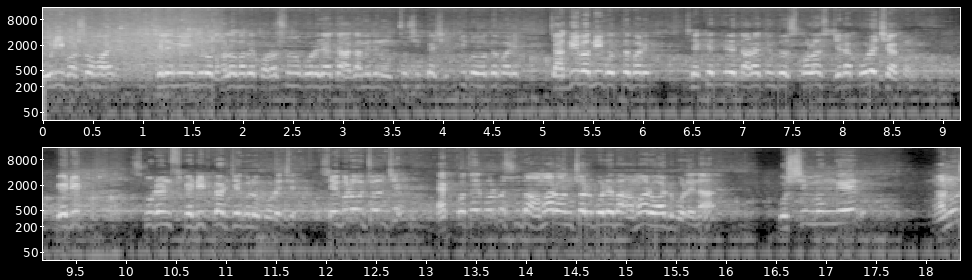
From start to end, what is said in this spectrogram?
গরিব হয়, ছেলে মেয়েগুলো ভালোভাবে পড়াশুনো করে যাতে আগামী দিন উচ্চশিক্ষায় শিক্ষিত হতে পারে, চাকরি বাকরি করতে পারে, সেক্ষেত্রে তারা কিন্তু স্কলার যেটা করেছে এখন ক্রেডিট স্টুডেন্টস ক্রেডিট কার্ড যেগুলো করেছে সেগুলোও চলছে। এক কথাই বলব শুধু আমার অঞ্চল বলে বা আমার ওয়ার্ড বলে না পশ্চিমবঙ্গের মানুষ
